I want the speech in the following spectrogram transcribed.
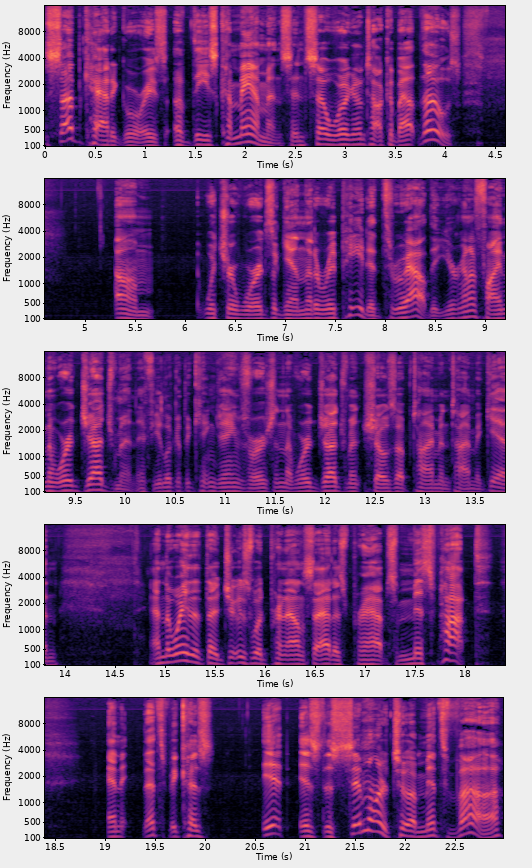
subcategories of these commandments. And so we're going to talk about those. Um, which are words again that are repeated throughout that you're going to find the word judgment if you look at the king james version the word judgment shows up time and time again and the way that the jews would pronounce that is perhaps mispat and that's because it is the similar to a mitzvah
